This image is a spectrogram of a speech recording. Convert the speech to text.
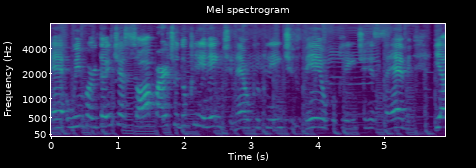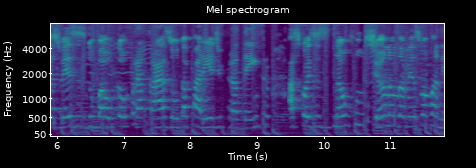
é, o importante é só a parte do cliente, né? O que o cliente vê, o que o cliente recebe, e às vezes do balcão para trás ou da parede para dentro, as coisas não funcionam da mesma maneira,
